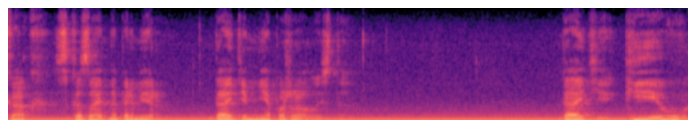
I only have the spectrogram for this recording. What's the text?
Как сказать, например, дайте мне, пожалуйста. Дайте, give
